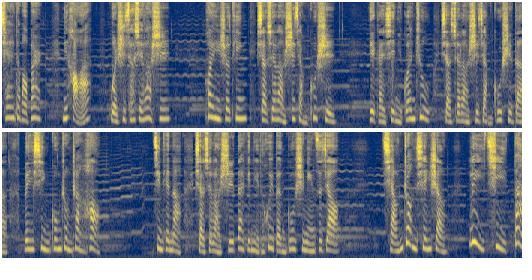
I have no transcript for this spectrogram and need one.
亲爱的宝贝儿，你好啊！我是小雪老师，欢迎收听小雪老师讲故事，也感谢你关注小雪老师讲故事的微信公众账号。今天呢，小雪老师带给你的绘本故事名字叫《强壮先生力气大》，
